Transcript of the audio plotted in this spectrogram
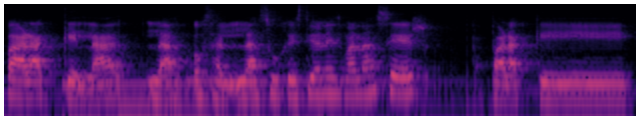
para que la, la, o sea, las sugestiones van a ser para que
